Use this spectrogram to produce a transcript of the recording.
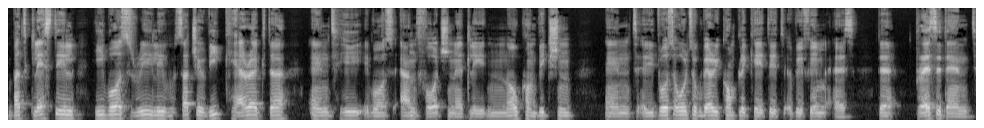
But Klestil, he was really such a weak character and he was unfortunately no conviction and it was also very complicated with him as the president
